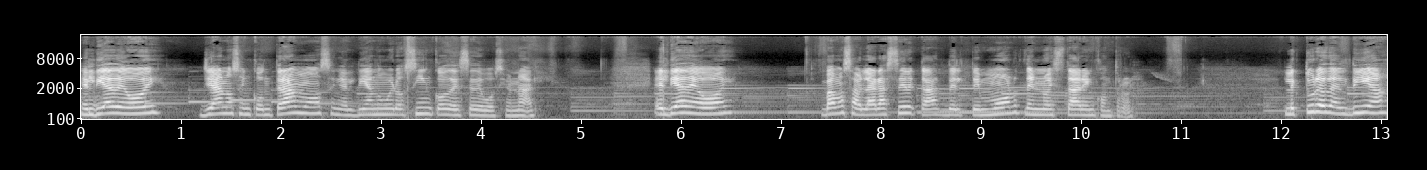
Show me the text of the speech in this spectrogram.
El día de hoy ya nos encontramos en el día número 5 de este devocional. El día de hoy vamos a hablar acerca del temor de no estar en control. Lectura del día,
